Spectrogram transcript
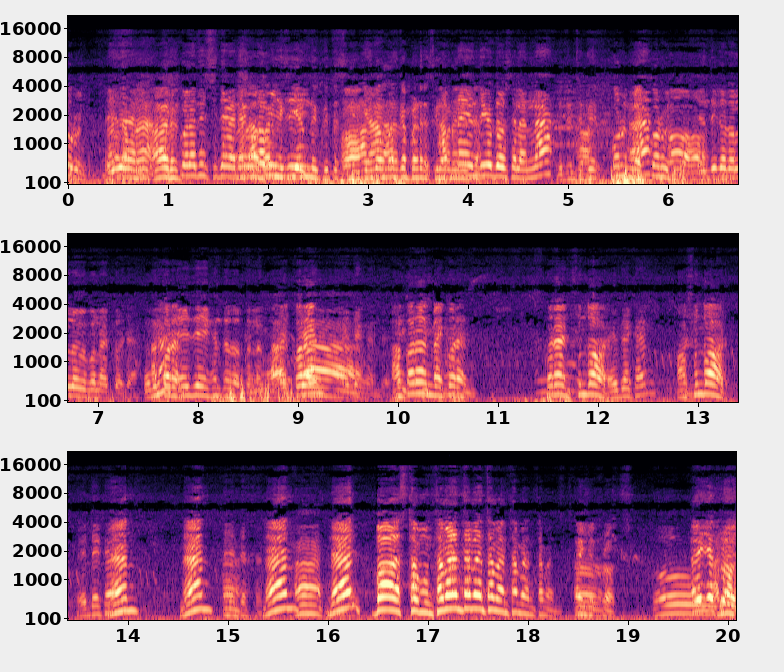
করুন। সুন্দর। এই দেখেন, সুন্দর। এই দেখেন। নেন নেন নেন। বাস থামুন থামেন থামেন থামেন থামেন থামেন। এই যে ক্রস এই যে ক্রস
